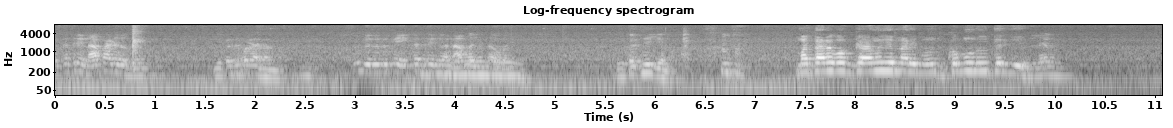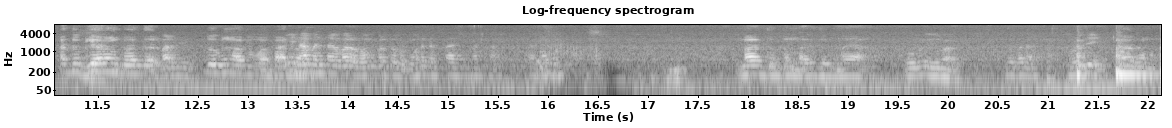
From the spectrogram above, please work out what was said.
એકત્રી ના પાડે તો ભાઈ શું કીધું તું કે એકત્રી જો ના બનતા હોય? માં તારે કોઈ કહેવાનું છે મારી બહુ ખૂબ ઊંડું ઉતરી ગયું. આ ના પાછળ તું તો મારી દુઃખમાં જો કદાચ ભૂલજી, આ કમા એકત્રી બનતા હોય ને. કદાચ મારા રોમી કરવા લી. કમા મારા. માં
